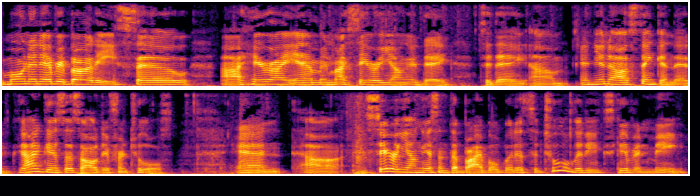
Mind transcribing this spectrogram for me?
Good morning, everybody. So uh, here I am in my Sarah Young day today. Um, and, you know, I was thinking that God gives us all different tools. And uh, Sarah Young isn't the Bible, but it's a tool that he's given me.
